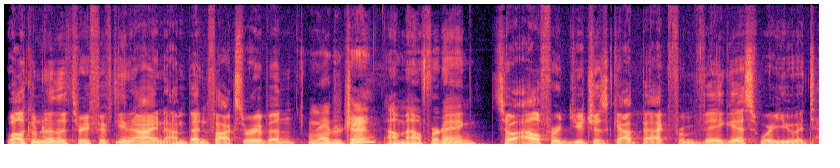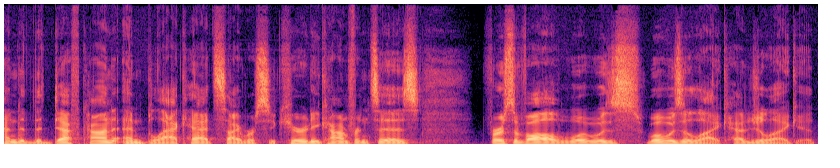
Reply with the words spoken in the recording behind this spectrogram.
Welcome to the 359. I'm Ben Fox Rubin. I'm Roger Cheng. I'm Alfred Ng. So, Alfred, you just got back from Vegas where you attended the DEF CON and Black Hat cybersecurity conferences. First of all, what was what was it like? How did you like it?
